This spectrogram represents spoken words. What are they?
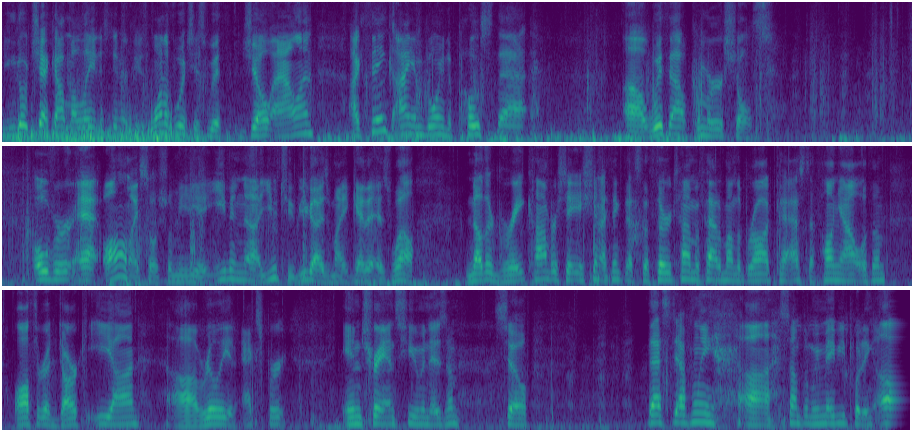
you can go check out my latest interviews, one of which is with Joe Allen. I think I am going to post that uh, without commercials over at all my social media, even uh, YouTube. You guys might get it as well. Another great conversation. I think that's the third time I've had him on the broadcast. I've hung out with him. Author of Dark Aeon, uh, really an expert in transhumanism. So that's definitely uh, something we may be putting up.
